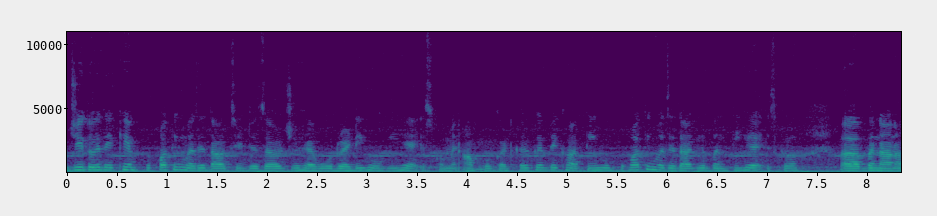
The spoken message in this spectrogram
जी तो ये देखें, बहुत ही मज़ेदार सी डिज़र्ट जो है वो रेडी हो गई है। इसको मैं आपको कट कर कर दिखाती हूँ। बहुत ही मज़ेदार ये बनती है। इसका बनाना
